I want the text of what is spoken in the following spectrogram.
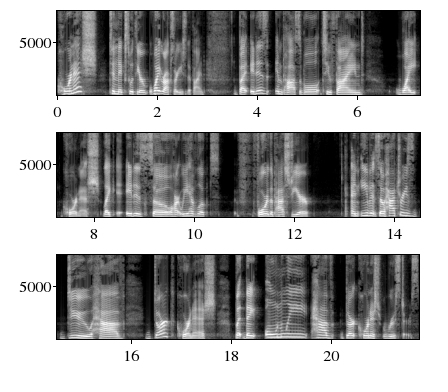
cornish to mix with your white rocks are easy to find but it is impossible to find white cornish like it is so hard we have looked for the past year and even so hatcheries do have dark Cornish, but they only have dark Cornish roosters.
